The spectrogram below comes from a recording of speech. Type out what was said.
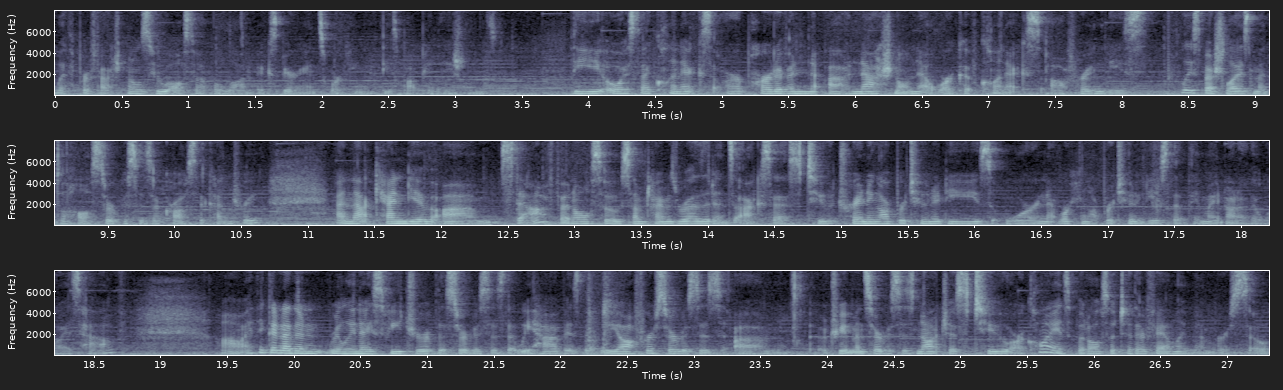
with professionals who also have a lot of experience working with these populations. The OSI clinics are part of a, a, national network of clinics offering these fully specialized mental health services across the country. And that can give um, staff and also sometimes residents access to training opportunities or networking opportunities that they might not otherwise have. Uh, I think another really nice feature of the services that we have is that we offer services, um, treatment services, not just to our clients, but also to their family members. So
